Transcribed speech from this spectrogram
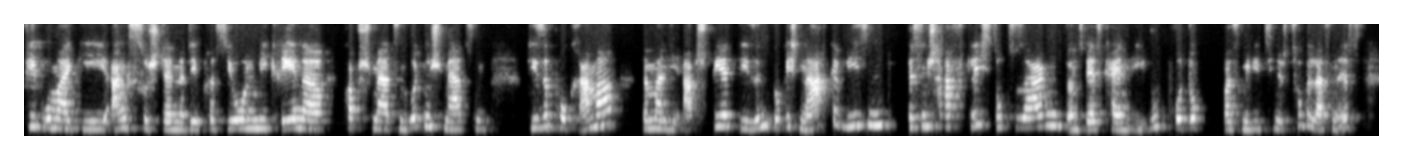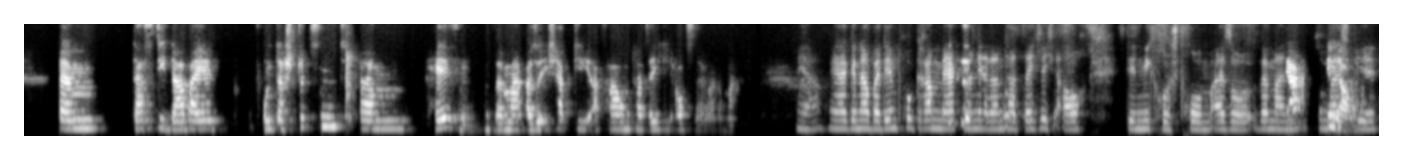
Fibromyalgie, Angstzustände, Depressionen, Migräne, Kopfschmerzen, Rückenschmerzen. Diese Programme wenn man die abspielt, die sind wirklich nachgewiesen, wissenschaftlich sozusagen, sonst wäre es kein EU-Produkt, was medizinisch zugelassen ist, ähm, dass die dabei unterstützend ähm, helfen. Und wenn man, also ich habe die Erfahrung tatsächlich auch selber gemacht. Ja, ja, genau. Bei dem Programm merkt man ja dann tatsächlich auch den Mikrostrom. Also wenn man ja, zum genau. Beispiel,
